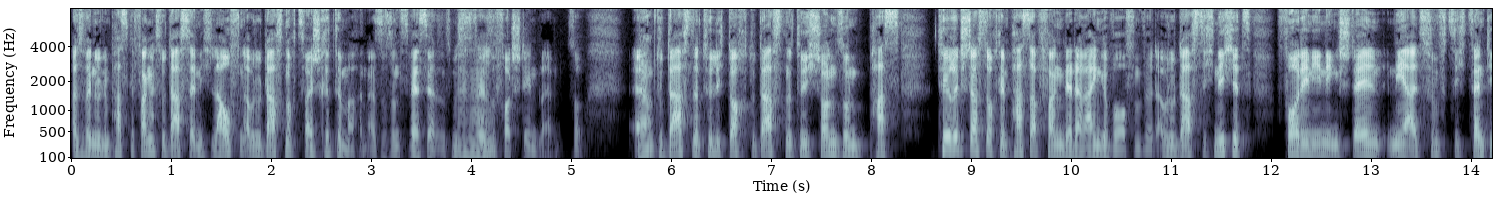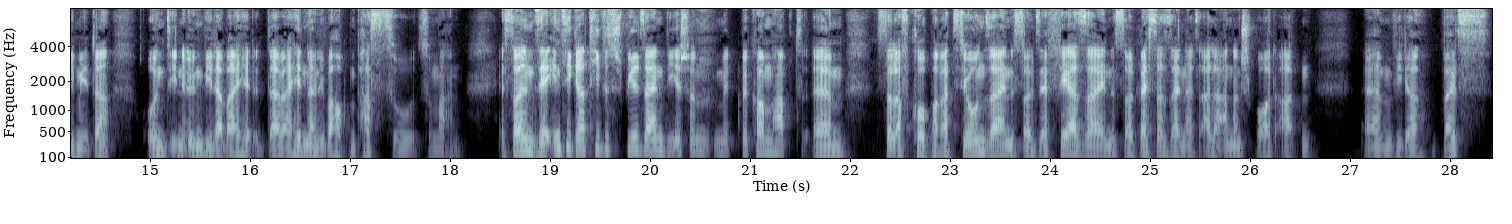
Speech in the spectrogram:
also wenn du den Pass gefangen hast, du darfst ja nicht laufen, aber du darfst noch zwei Schritte machen. Also sonst wär's ja, sonst müsstest du ja Mhm. sofort stehen bleiben. So, ähm, Ja. du darfst natürlich doch, du darfst natürlich schon so einen Pass. Theoretisch darfst du auch den Pass abfangen, der da reingeworfen wird, aber du darfst dich nicht jetzt vor denjenigen stellen, näher als 50 Zentimeter und ihn irgendwie dabei dabei hindern, überhaupt einen Pass zu zu machen. Es soll ein sehr integratives Spiel sein, wie ihr schon mitbekommen habt. Ähm, es soll auf Kooperation sein, es soll sehr fair sein, es soll besser sein als alle anderen Sportarten ähm, wieder, weil es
